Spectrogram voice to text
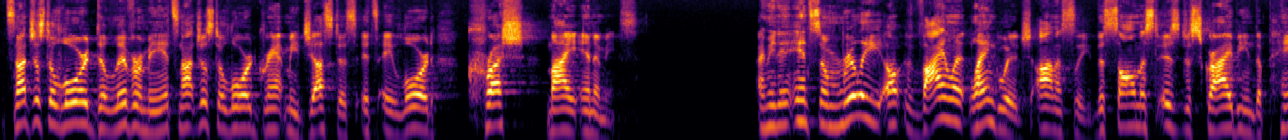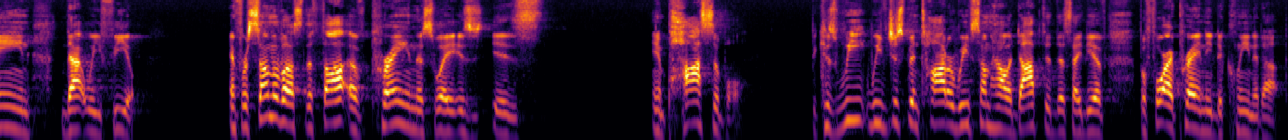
It's not just a Lord, deliver me. It's not just a Lord, grant me justice. It's a Lord, crush my enemies. I mean, in some really uh, violent language, honestly, the psalmist is describing the pain that we feel. And for some of us, the thought of praying this way is, is impossible because we, we've just been taught or we've somehow adopted this idea of before I pray, I need to clean it up.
